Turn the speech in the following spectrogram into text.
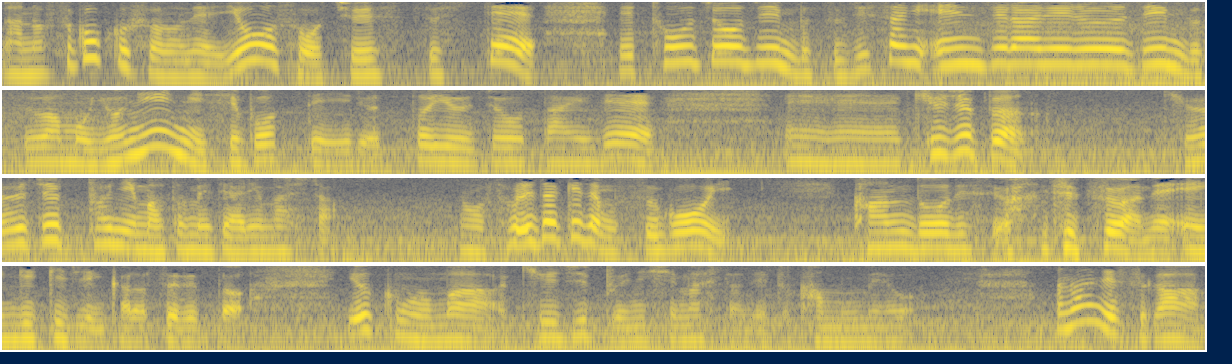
あのすごくそのね要素を抽出してえ登場人物実際に演じられる人物はもう4人に絞っているという状態で、えー、90分。90分にまとめてありました。もうそれだけでもすごい感動ですよ。実はね演劇人からすると。よくもまあ90分にしましたねとカモメを。なんですが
